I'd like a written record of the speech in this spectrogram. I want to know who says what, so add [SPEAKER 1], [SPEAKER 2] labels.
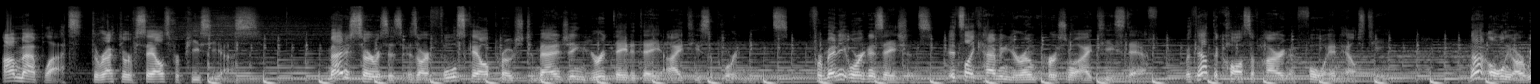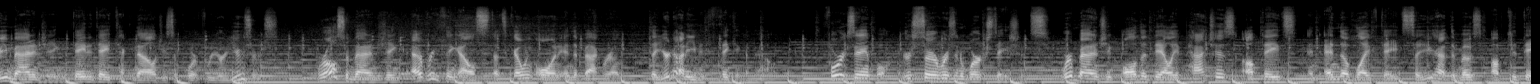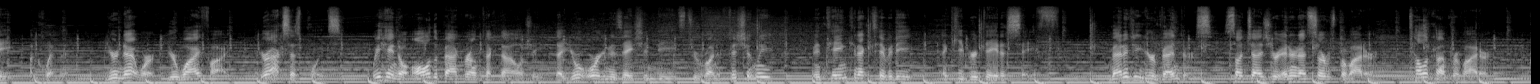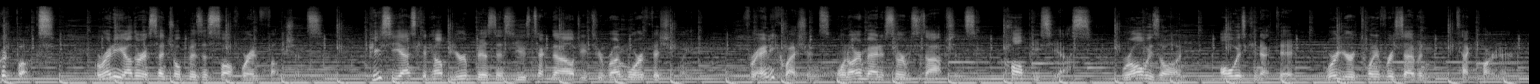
[SPEAKER 1] I'm Matt Blatz, Director of Sales for PCS. Managed Services is our full-scale approach to managing your day-to-day IT support needs. For many organizations, it's like having your own personal IT staff without the cost of hiring a full in-house team. Not only are we managing day-to-day technology support for your users, we're also managing everything else that's going on in the background that you're not even thinking about. For example, your servers and workstations. We're managing all the daily patches, updates, and end-of-life dates so you have the most up-to-date equipment. Your network, your Wi-Fi, your access points. We handle all the background technology that your organization needs to run efficiently, maintain connectivity, and keep your data safe. Managing your vendors, such as your internet service provider, telecom provider, QuickBooks, or any other essential business software and functions. PCS can help your business use technology to run more efficiently. For any questions on our managed services options, call PCS. We're always on, always connected. We're your 24-7 tech partner.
